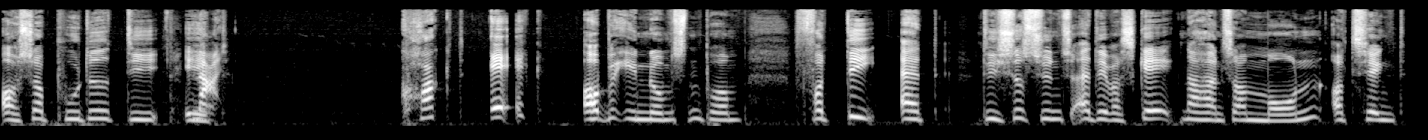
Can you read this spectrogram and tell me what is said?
Og så puttede de et Nej. kogt æg op i numsen på ham, fordi at de så synes at det var skægt, når han så om morgenen og tænkte,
